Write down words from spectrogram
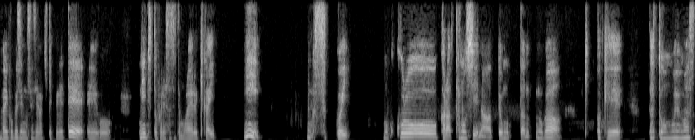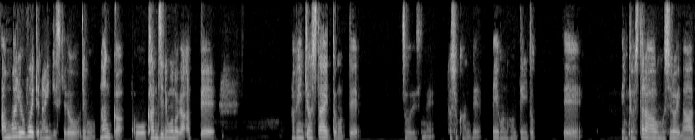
外国人の先生が来てくれて、英語にちょっと触れさせてもらえる機会に、なんかすっごい、もう心から楽しいなって思ったのがきっかけだと思います。あんまり覚えてないんですけど、でもなんかこう感じるものがあって、あ勉強したいと思って、そうですね、図書館で英語の本手に取って、勉強したらあ面白いなっ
